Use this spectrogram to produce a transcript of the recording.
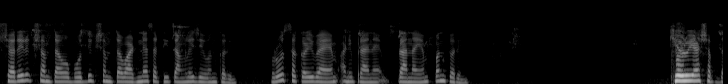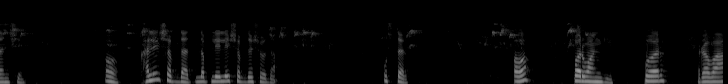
शारीरिक क्षमता व बौद्धिक क्षमता वाढण्यासाठी चांगले जेवण करीन. रोज सकाळी व्यायाम आणि प्राणायाम प्राणायाम पण करीन. खेळूया शब्दांशी. अ. खालील शब्दात लपलेले शब्द शोधा. उत्तर. अ. परवानगी. पर रवा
